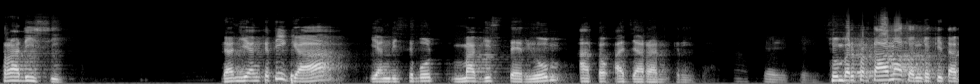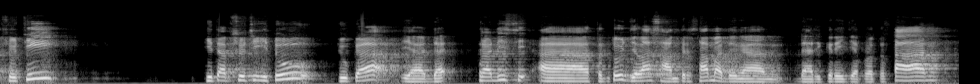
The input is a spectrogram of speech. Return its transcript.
tradisi. Dan yang ketiga, yang disebut magisterium atau ajaran gereja. Sumber pertama tentu kitab suci. Kitab suci itu juga ya da- tradisi eh, tentu jelas hampir sama dengan dari gereja Protestan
